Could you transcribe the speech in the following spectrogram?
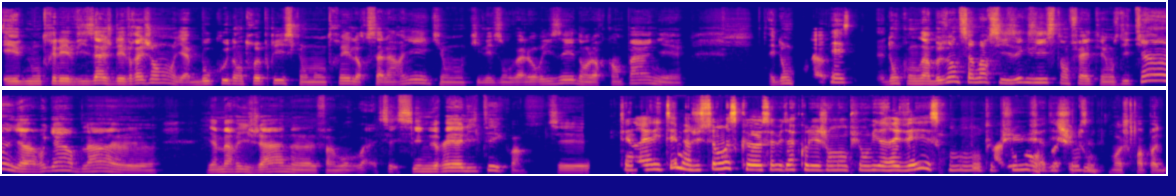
et de montrer les visages des vrais gens. Il y a beaucoup d'entreprises qui ont montré leurs salariés, qui, ont, qui les ont valorisés dans leur campagne. Et, et donc, on a, donc, on a besoin de savoir s'ils existent, en fait. Et on se dit, tiens, il y a, regarde, là, euh, il y a Marie-Jeanne. Euh, enfin, bon, voilà, c'est une réalité, quoi. C'est c'est une réalité, mais justement, est-ce que ça veut dire que les gens n'ont plus envie de rêver? Est-ce qu'on peut ah plus faire des choses? Moi, je crois pas du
